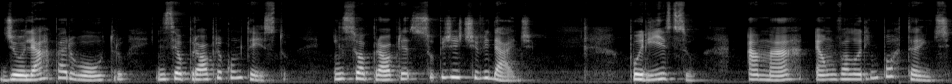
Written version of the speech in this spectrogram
de olhar para o outro em seu próprio contexto, em sua própria subjetividade. Por isso, amar é um valor importante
